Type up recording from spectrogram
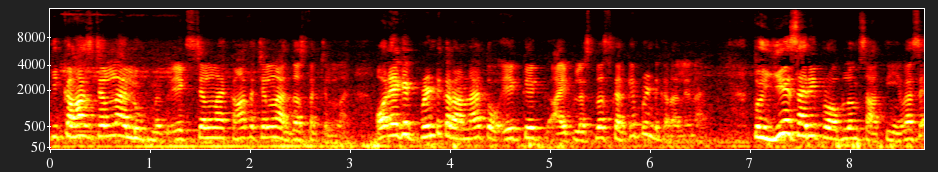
कि कहाँ से चलना है लूप में? तो एक से चलना है, कहाँ तक चलना है? दस तक चलना है। और एक एक प्रिंट कराना है तो एक एक आई प्लस प्लस करके प्रिंट करा लेना है। तो ये सारी प्रॉब्लम्स आती हैं। वैसे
